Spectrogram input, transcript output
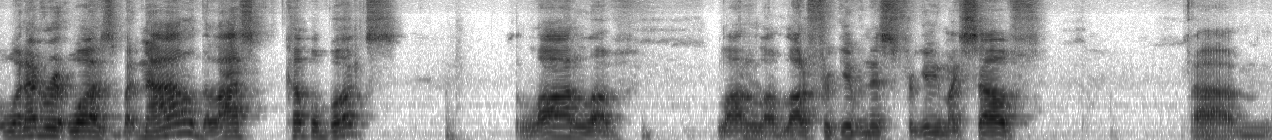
whatever it was. But now the last couple books a lot of love a lot of love a lot of forgiveness forgiving myself um,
